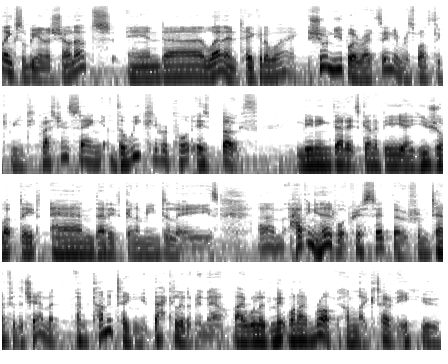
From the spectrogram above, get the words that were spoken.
Links will be in the show notes. And, uh, Lennon, take it away. Sean Newboy writes in in response to community questions saying the weekly report is both, meaning that it's going to be a usual update and that it's going to mean delays. Um, having heard what Chris said, though, from 10 for the Chairman, I'm kind of taking it back a little bit now. I will admit when I'm wrong, unlike Tony, who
